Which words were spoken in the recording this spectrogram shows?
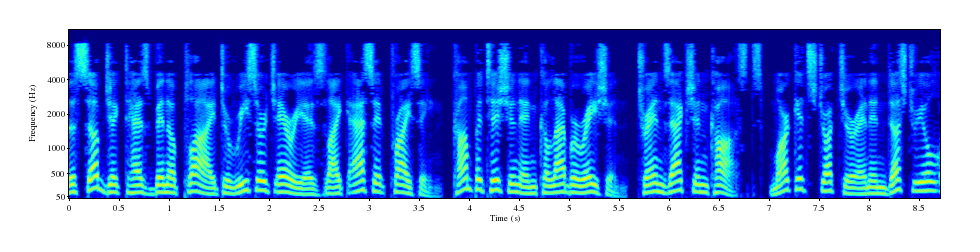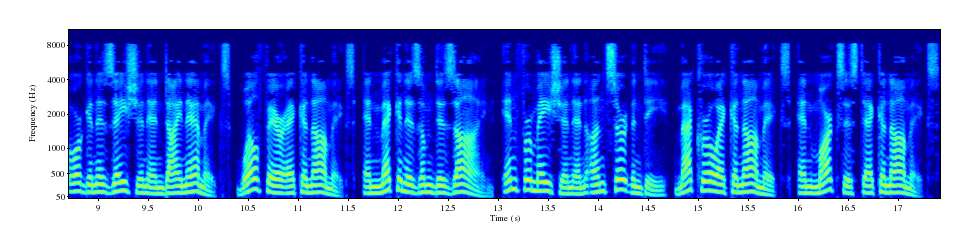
The subject has been applied to research areas like asset pricing, competition and collaboration, transaction costs, market structure and industrial organization and dynamics, welfare economics, and mechanism design, information and uncertainty, macroeconomics, and Marxist economics.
